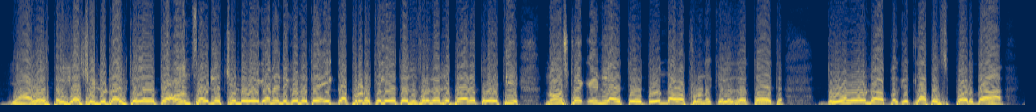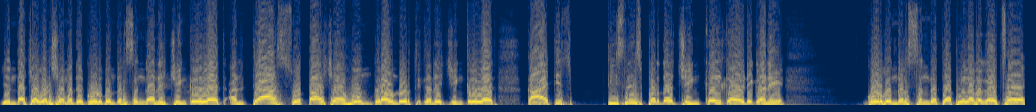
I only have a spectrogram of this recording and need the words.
यावेळेस पहिला चेंडू ड्राईव्ह केला जातो. ऑन साईडला चेंडू वेगाने निघून येतो. एकदा पूर्ण केले जाते. दुसऱ्या जागी भारत वैती नॉन स्ट्राईक एंडला येतोय दोन धावा पूर्ण केल्या जात आहेत. दोन बघितलं आपण स्पर्धा. यंदाच्या वर्षामध्ये घोडबंदर संघाने जिंकलेल्या आहेत आणि त्या स्वतःच्या होम ग्राउंडवरती त्यांनी जिंकलेल्या आहेत. काय ती तिसरी स्पर्धा जिंकेल का या ठिकाणी? घोडबंदर संघ ते आपल्याला बघायचं आहे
